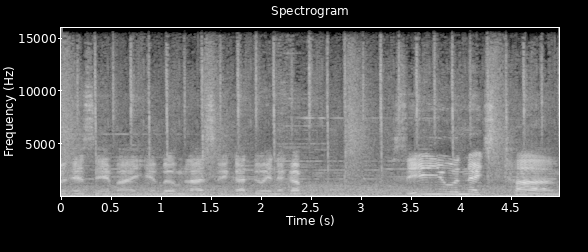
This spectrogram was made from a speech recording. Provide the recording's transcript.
USA by เฮียเบิ้ม Las Vegas ด้วยนะครับ See you next time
